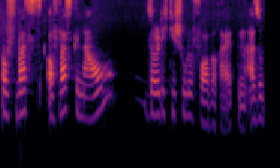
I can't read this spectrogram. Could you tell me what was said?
auf was, auf was genau sollte ich die Schule vorbereiten? Also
